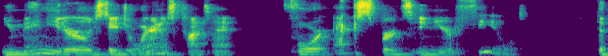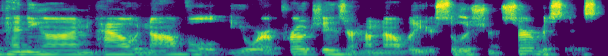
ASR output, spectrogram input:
You may need early stage awareness content for experts in your field, depending on how novel your approach is or how novel your solution or service is.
